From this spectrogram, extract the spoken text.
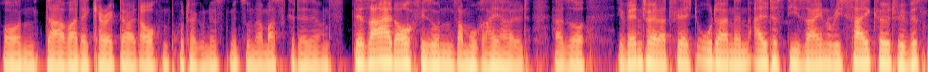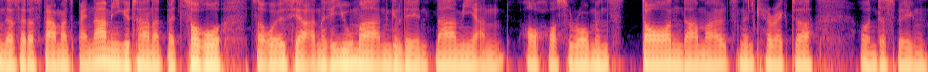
und da war der Charakter halt auch ein Protagonist mit so einer Maske. Der, der sah halt auch wie so ein Samurai halt. Also eventuell hat vielleicht Oda ein altes Design recycelt. Wir wissen, dass er das damals bei Nami getan hat, bei Zorro. Zorro ist ja an Ryuma angelehnt, Nami an auch aus Romans Dawn damals einen Charakter. Und deswegen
